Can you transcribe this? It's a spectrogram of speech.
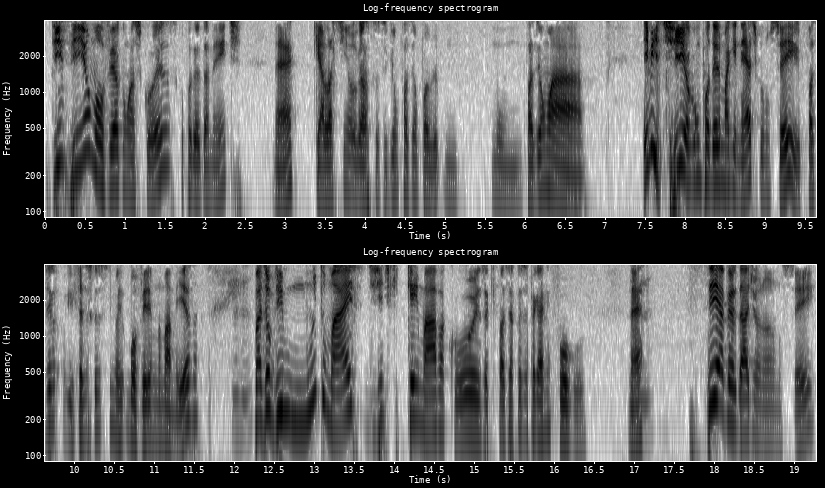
diziam mover algumas coisas com o poder da mente, né? Que elas tinham, elas conseguiam fazer um, um fazer uma emitir algum poder magnético, não sei, fazer, e fazer as coisas se moverem numa mesa. Uhum. Mas eu vi muito mais de gente que queimava coisa, que fazia a coisa pegar em fogo, né? Uhum. Se é verdade ou não, não sei.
